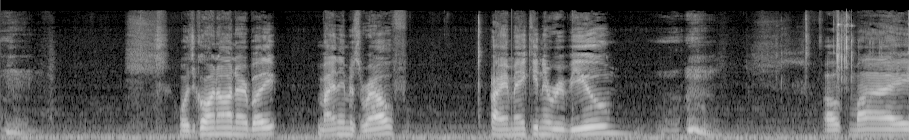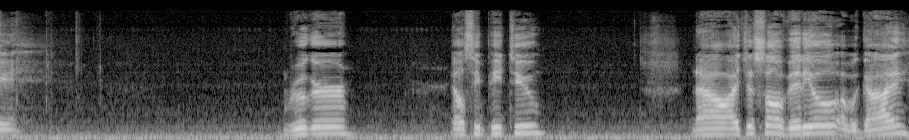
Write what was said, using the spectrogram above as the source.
What's going on everybody? My name is Ralph. I am making a review of my Ruger LCP2. Now I just saw a video of a guy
